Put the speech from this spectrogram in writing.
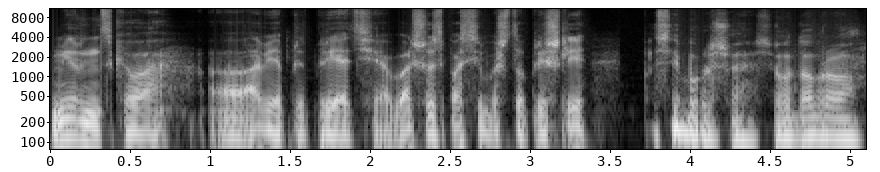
Мирнинского э, авиапредприятия. Большое спасибо, что пришли. Спасибо большое. Всего доброго.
